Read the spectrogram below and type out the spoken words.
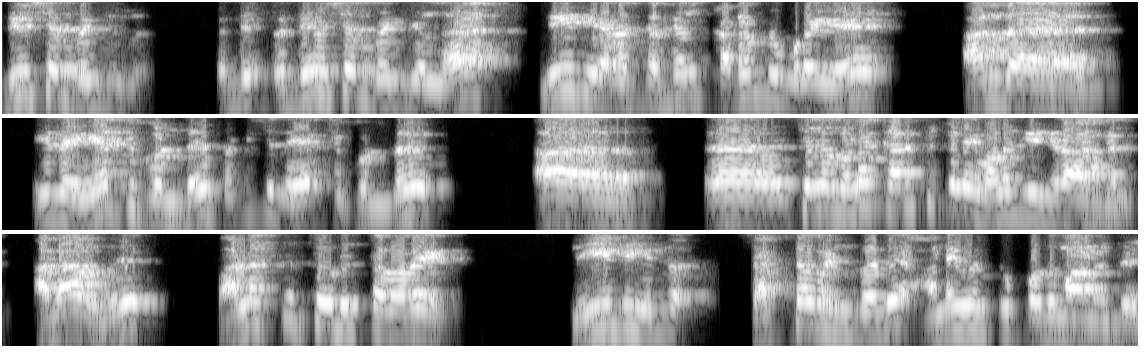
டிவிஷன் பெஞ்சில் டிவிஷன் பெஞ்சில் நீதியரசர்கள் கடந்த முறையே அந்த இதை ஏற்றுக்கொண்டு பெட்டிஷனை ஏற்றுக்கொண்டு சில பல கருத்துக்களை வழங்குகிறார்கள். அதாவது வழக்கு தொடுத்தவரை நீதி சட்டம் என்பது அனைவருக்கும் பொதுவானது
